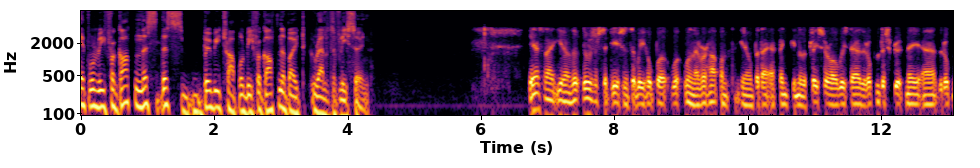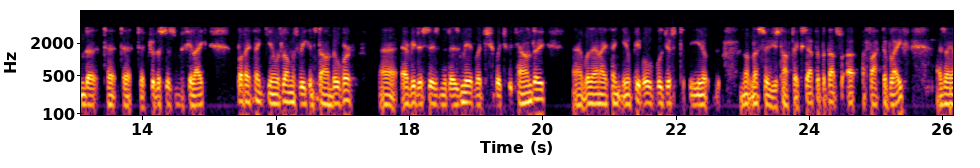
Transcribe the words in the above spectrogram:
it will be forgotten. This this booby trap will be forgotten about relatively soon. Yes, I, you know, those are situations that we hope will, will, will never happen. You know, but I, I, think you know the police are always there. They're open to scrutiny. Uh, they're open to, to, to, to, criticism, if you like. But I think you know, as long as we can stand over uh, every decision that is made, which which we can do, uh, well, then I think you know people will just you know not necessarily just have to accept it, but that's a, a fact of life. As I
